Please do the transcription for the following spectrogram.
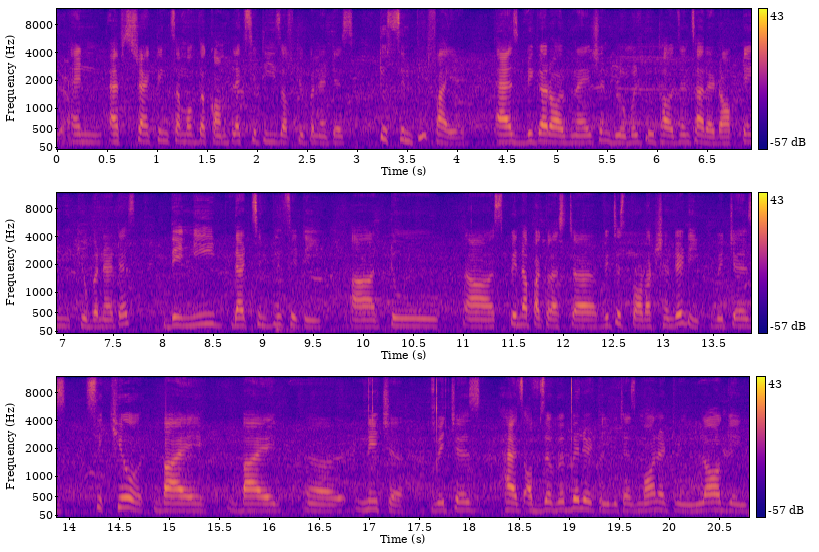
yeah. and abstracting some of the complexities of Kubernetes to simplify it. As bigger organizations, Global 2000s are adopting Kubernetes, they need that simplicity uh, to uh, spin up a cluster which is production ready, which is secure by, by uh, nature, which is, has observability, which has monitoring, logging,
